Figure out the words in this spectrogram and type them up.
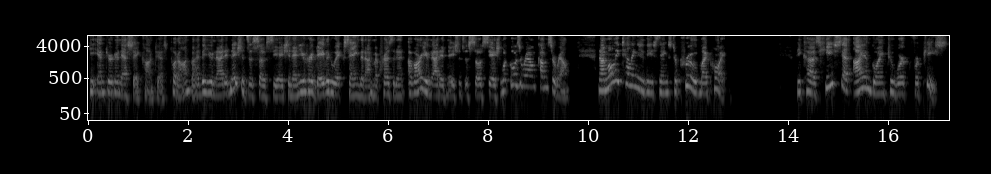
he entered an essay contest put on by the United Nations Association. And you heard David Wick saying that I'm a president of our United Nations Association. What goes around comes around. Now, I'm only telling you these things to prove my point because he said, I am going to work for peace.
